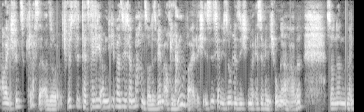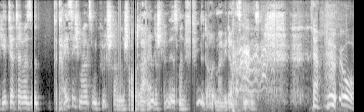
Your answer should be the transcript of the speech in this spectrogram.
Aber ich finde es klasse. Also ich wüsste tatsächlich auch nie, was ich da machen soll. Das wäre mir auch langweilig. Es ist ja nicht so, dass ich nur esse, wenn ich Hunger habe, sondern man geht ja teilweise 30 Mal zum Kühlschrank und schaut rein. Und das Schlimme ist, man findet auch immer wieder was Neues. Ja. Jo.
